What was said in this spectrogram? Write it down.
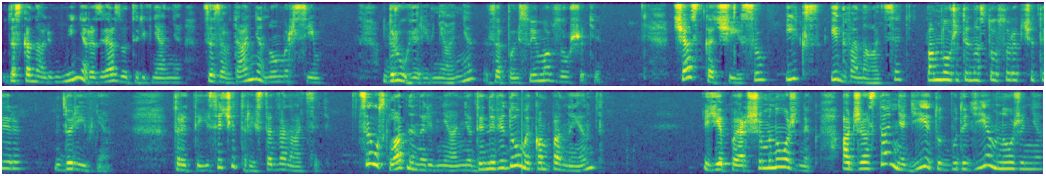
Удосконалюємо вміння розв'язувати рівняння. Це завдання номер 7. Друге рівняння записуємо в зошиті. Частка чисел х і 12 помножити на 144 дорівнює 3312. Це ускладнене рівняння, де невідомий компонент є перший множник, адже остання дія тут буде дія множення.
